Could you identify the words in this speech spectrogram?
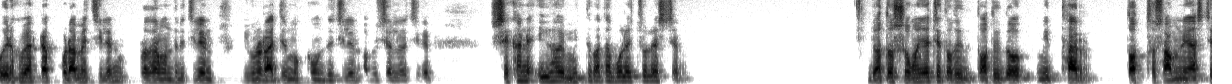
ওই রকম একটা ফোরামে ছিলেন, প্রধানমন্ত্রী ছিলেন, বিভিন্ন রাজ্যের মুখ্যমন্ত্রী ছিলেন অফিসিয়ালরা ছিলেন, সেখানে এইভাবে মিথ্যে কথা বলে চলে এসছেন। যত সময় যাচ্ছে, ততই ততই তো মিথ্যার তথ্য সামনে আসছে।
